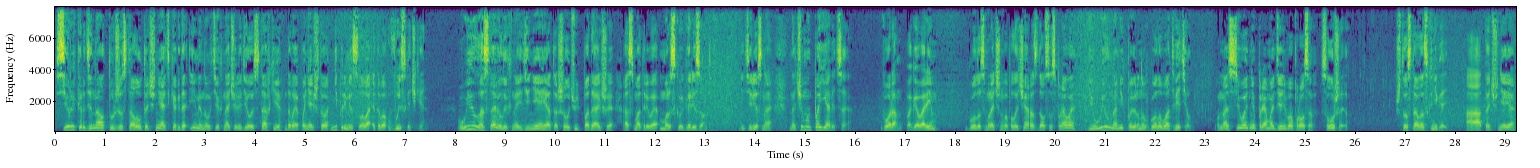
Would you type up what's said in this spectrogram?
Серый кардинал тут же стал уточнять, когда именно у тех начали делать ставки, давая понять, что не примет слова этого выскочки. Уилл оставил их наедине и отошел чуть подальше, осматривая морской горизонт. Интересно, на чем он появится? «Ворон, поговорим?» Голос мрачного палача раздался справа, и Уилл, на миг повернув голову, ответил. «У нас сегодня прямо день вопросов. Слушаю». «Что стало с книгой?» «А, точнее,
